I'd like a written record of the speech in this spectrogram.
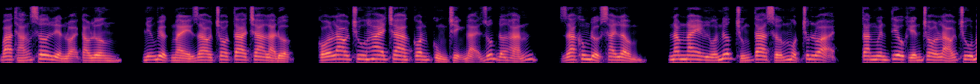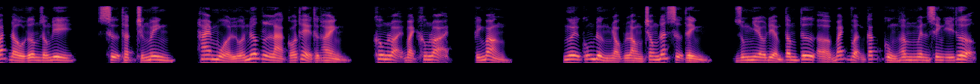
ba tháng sơ liền loại cao lương, những việc này giao cho ta cha là được, có lao chu hai cha con cùng trịnh đại giúp đỡ hắn, ra không được sai lầm, năm nay lúa nước chúng ta sớm một chút loại, tan nguyên tiêu khiến cho lão chu bắt đầu rơm giống đi, sự thật chứng minh, hai mùa lúa nước là có thể thực hành, không loại bạch không loại, kính bằng. Ngươi cũng đừng nhọc lòng trong đất sự tình, dùng nhiều điểm tâm tư ở bách vận các cùng hâm nguyên sinh ý thượng,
